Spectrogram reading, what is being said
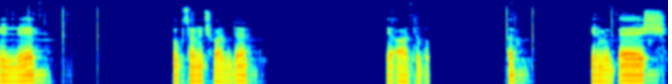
50. 93 var bir de. Bir artı 9. 25.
